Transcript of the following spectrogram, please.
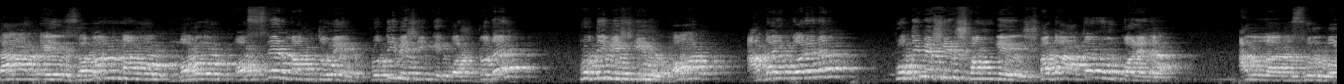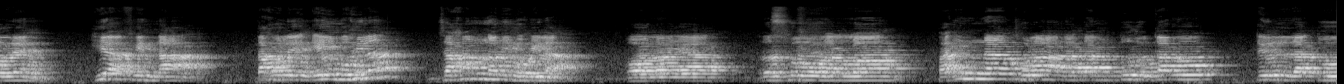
তার এই জবান নামক মরণ অস্ত্রের মাধ্যমে প্রতিবেশীকে কষ্ট দেয়, প্রতিবেশীর হক আদায় করে না, প্রতিবেশীর সঙ্গে সদা আচরণ করে না। আল্লাহ রসুল বললেন হিয়াফিন না তাহলে এই মহিলা জাহান্নামী মহিলা। কলায়া রসুল আল্লাহ ফাইন্না কিল্লাতু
